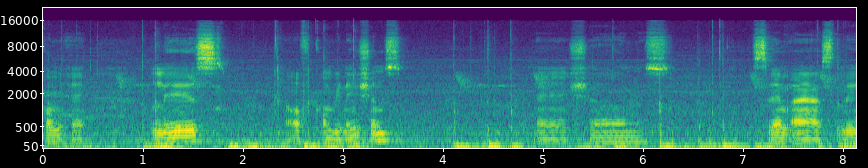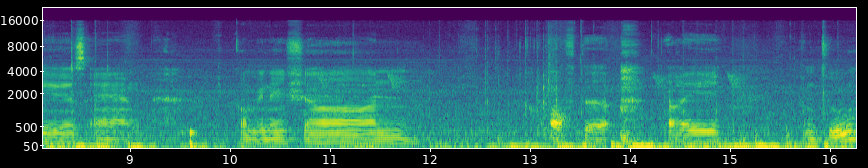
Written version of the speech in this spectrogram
com uh, list of combinations. Combinations same as list and combination of the array into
